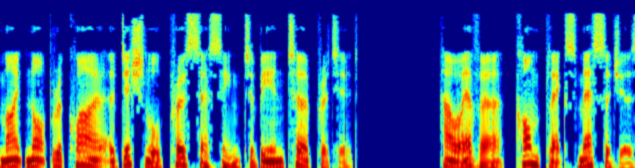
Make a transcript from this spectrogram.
might not require additional processing to be interpreted. However, complex messages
